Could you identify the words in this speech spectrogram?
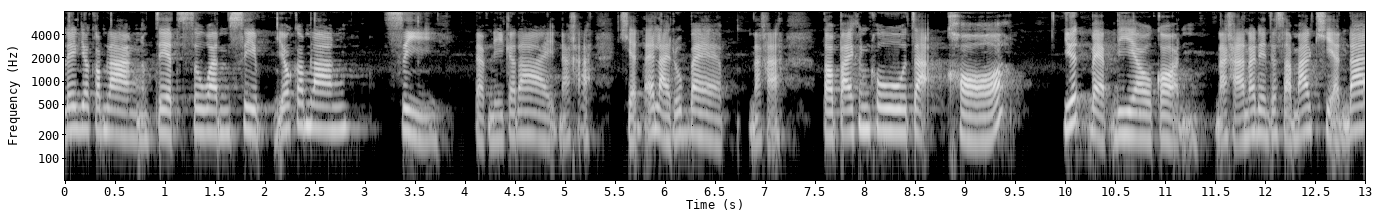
เลขยกกำลัง 7 ส่วน 10 ยกกำลัง 4 แบบนี้ก็ได้นะคะ เขียนได้หลายรูปแบบนะคะ ต่อไปคุณครูจะขอ ยึดแบบเดียวก่อนนะคะ นักเรียนจะสามารถเขียนได้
